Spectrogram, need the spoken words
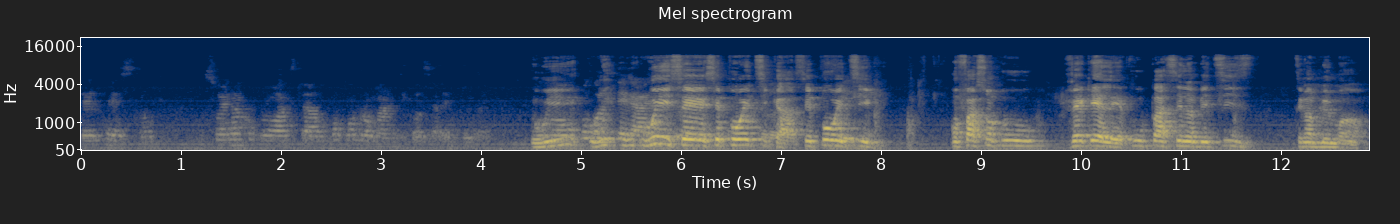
del texto suena como hasta un poco romántico esa lectura. Oui, oui, oui c'est poétique, hein, c'est poétique. En façon pour faire qu'elle est, pour passer la bêtise tremblement.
